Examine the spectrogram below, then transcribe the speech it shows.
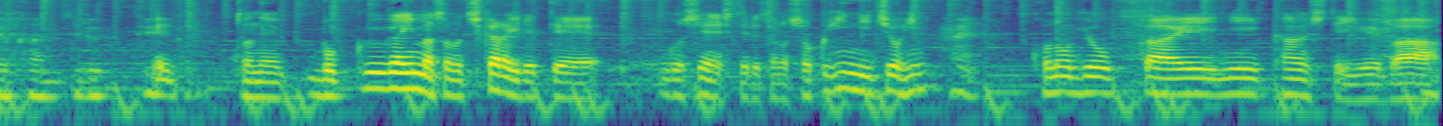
性を感じるっていうか、とね、僕が今その力入れてご支援しているその食品日用品？はい。この業界に関して言えば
